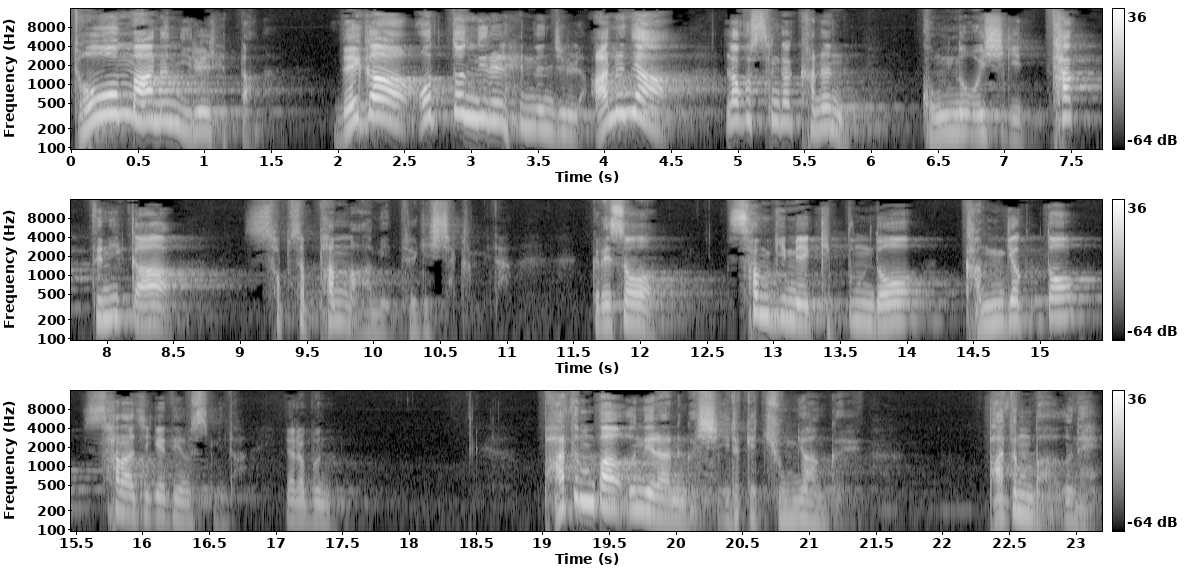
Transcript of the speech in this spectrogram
더 많은 일을 했다. 내가 어떤 일을 했는지를 아느냐라고 생각하는 공로의식이 탁 드니까 섭섭한 마음이 들기 시작합니다. 그래서 섬김의 기쁨도 감격도 사라지게 되었습니다. 여러분, 받은 바 은혜라는 것이 이렇게 중요한 거예요. 받은 바 은혜.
